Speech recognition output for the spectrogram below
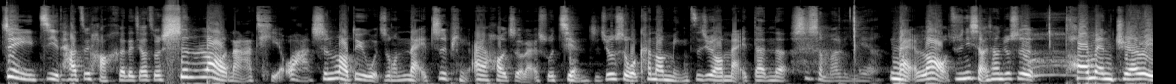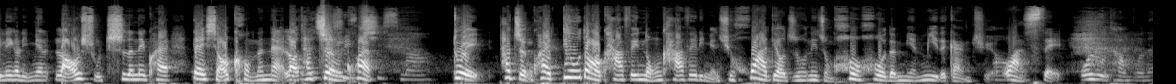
这一季它最好喝的叫做生酪拿铁，哇，生酪对于我这种奶制品爱好者来说，简直就是我看到名字就要买单的是什么里面？奶酪，就是你想象，就是 Tom and Jerry 那个里面老鼠吃的那块带小孔的奶酪，它整块？对它整块丢到咖啡浓咖啡里面去化掉之后，那种厚厚的绵密的感觉，哇塞！我乳糖不耐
